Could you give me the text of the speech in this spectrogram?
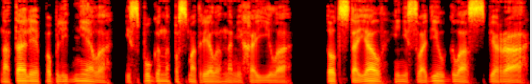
Наталья побледнела, испуганно посмотрела на Михаила. Тот стоял и не сводил глаз с пера.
